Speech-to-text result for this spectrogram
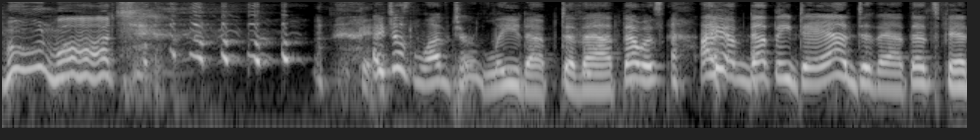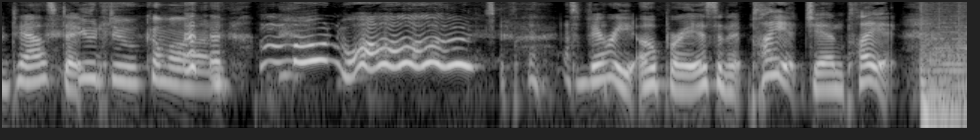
moon watch. I just loved your lead up to that. That was. I have nothing to add to that. That's fantastic. you do. Come on. Moonwatch. It's very Oprah, isn't it? Play it, Jen. Play it.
